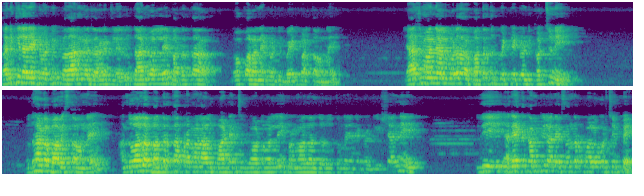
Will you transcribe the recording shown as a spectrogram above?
తనిఖీలు అనేటువంటివి ప్రధానంగా జరగట్లేదు. దానివల్లే భద్రతా లోపాలు అనేటువంటివి బయటపడతా ఉన్నాయి. యాజమాన్యాలు కూడా భద్రతకు పెట్టేటువంటి ఖర్చుని వృధాగా భావిస్తూ ఉన్నాయి. అందువల్ల భద్రతా ప్రమాణాలు పాటించకపోవటం వల్ల ఈ ప్రమాదాలు జరుగుతున్నాయి అనేటువంటి విషయాన్ని ఇది అనేక కమిటీలు అనేక సందర్భాల్లో కూడా చెప్పాయి.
